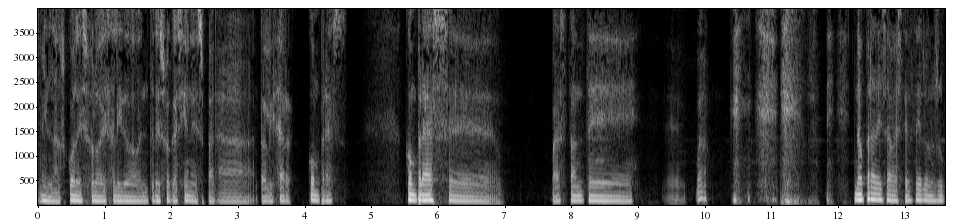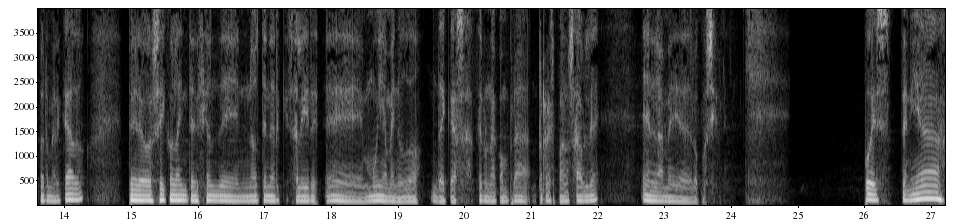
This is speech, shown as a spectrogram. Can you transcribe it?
en los cuales solo he salido en tres ocasiones para realizar compras compras eh, bastante, eh, bueno, no para desabastecer un supermercado, pero sí con la intención de no tener que salir eh, muy a menudo de casa, hacer una compra responsable en la medida de lo posible. Pues tenía,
